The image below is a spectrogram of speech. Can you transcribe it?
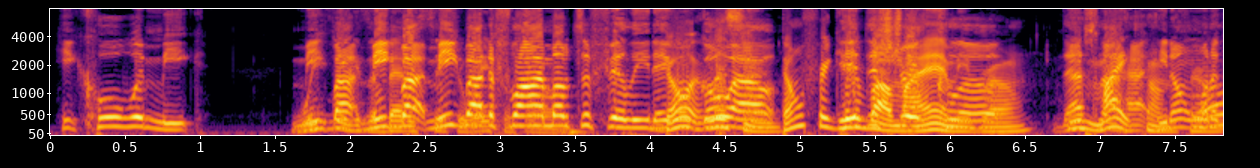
He cool with Meek. We Meek about Meek about Meek about to fly him him. up to Philly. They Don't- gonna go listen, out. don't forget hit the about strip Miami, club. bro. He That's might not. ha- come he don't want to.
